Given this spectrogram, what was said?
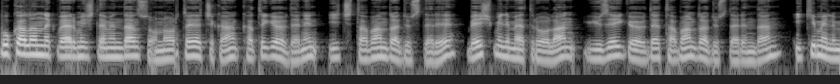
Bu kalınlık verme işleminden sonra ortaya çıkan katı gövdenin iç taban radyüsleri 5 mm olan yüzey gövde taban radyüslerinden 2 mm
